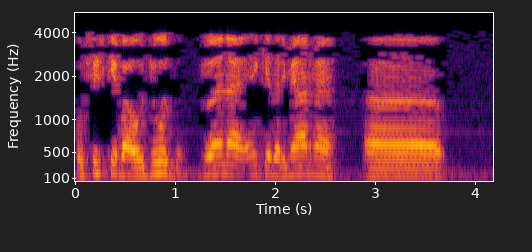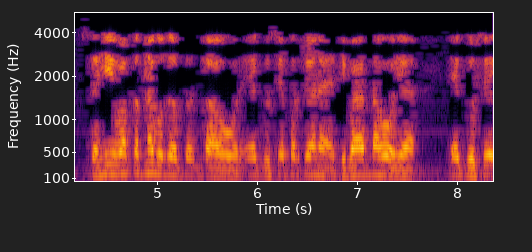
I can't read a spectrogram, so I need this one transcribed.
کوشش کے باوجود جو ہے نا، ان کے درمیان میں صحیح وقت نہ گزرتا ہو اور ایک دوسرے پر جو ہے نا اعتبار نہ ہو یا ایک دوسرے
